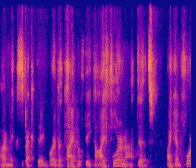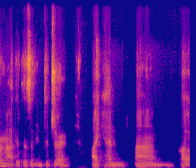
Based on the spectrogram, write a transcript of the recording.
I'm expecting or the type of data. I format it I can format it as an integer. I can um, uh,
